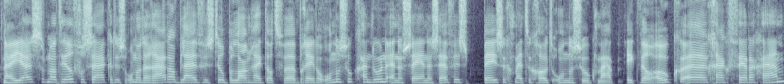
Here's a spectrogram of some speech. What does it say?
Nou, juist omdat heel veel zaken dus onder de radar blijven... is het heel belangrijk dat we breder onderzoek gaan doen. NOC-NSF is bezig met een groot onderzoek. Maar ik wil ook uh, graag verder gaan.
